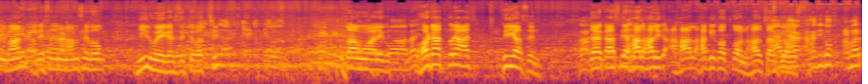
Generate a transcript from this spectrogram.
পরিমাণ বেচাকেনা নামছে এবং ভিড় হয়ে গেছে দেখতে পাচ্ছি। আসসালামু আলাইকুম। হঠাৎ করে আজ ফিরে আসেন। যাক আজকে হাল হালি হাল হাকিকত কন হাল চাল কি? হাকিগত আমার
